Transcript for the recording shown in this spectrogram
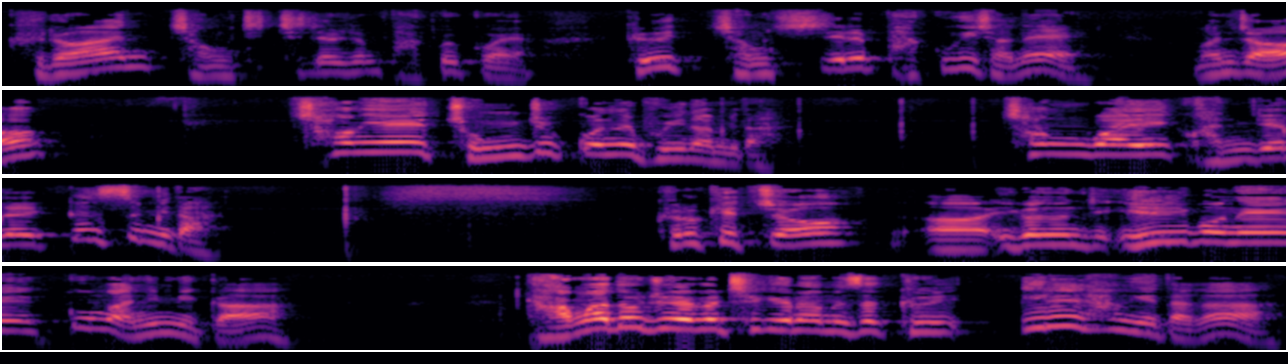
그러한 정치 체제를 좀 바꿀 거예요. 그 정치 체제를 바꾸기 전에 먼저 청의 종주권을 부인합니다. 청과의 관계를 끊습니다. 그렇겠죠. 어, 이거는 일본의 꿈 아닙니까? 강화도 조약을 체결하면서 그 일항에다가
